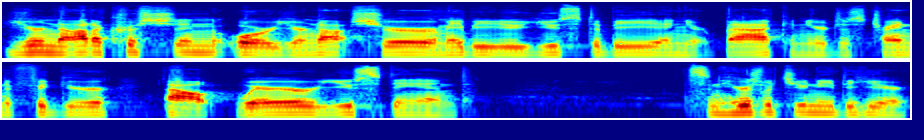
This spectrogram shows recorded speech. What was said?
you're not a Christian or you're not sure, or maybe you used to be and you're back and you're just trying to figure out where you stand. Listen, here's what you need to hear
